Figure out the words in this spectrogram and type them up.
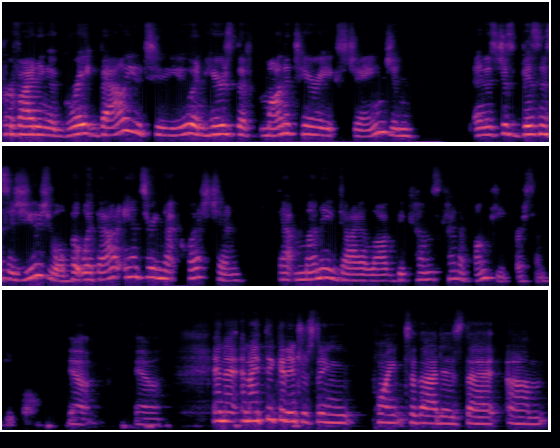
providing a great value to you, and here's the monetary exchange. And and it's just business as usual. But without answering that question, that money dialogue becomes kind of funky for some people. Yeah, yeah, and and I think an interesting point to that is that um,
